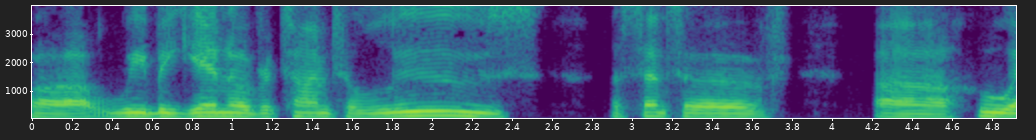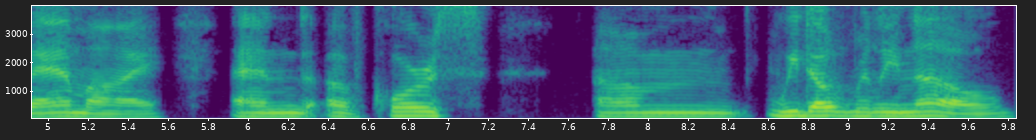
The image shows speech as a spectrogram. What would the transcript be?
uh, we begin over time to lose a sense of uh, who am I? And of course, um, we don't really know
